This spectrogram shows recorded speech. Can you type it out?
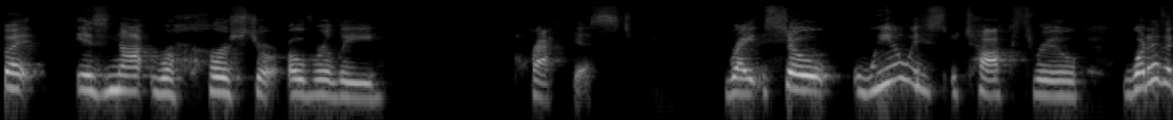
but is not rehearsed or overly practiced right? So we always talk through what are the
